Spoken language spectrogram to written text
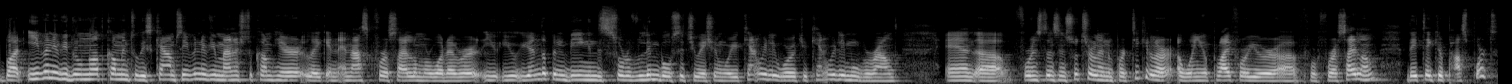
But even if you do not come into these camps, even if you manage to come here like and, and ask for asylum or whatever, you, you, you end up in being in this sort of limbo situation where you can't really work, you can't really move around. And uh, for instance, in Switzerland in particular, uh, when you apply for your uh, for, for asylum, they take your passport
